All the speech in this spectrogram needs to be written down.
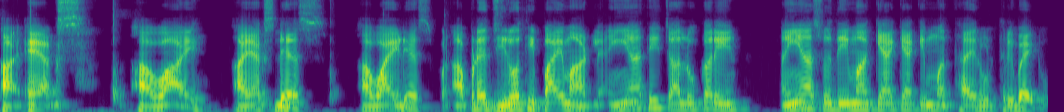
આ એક્સ આ વાય આ એક્સ ડેશ આ વાય ડેશ પણ આપણે ઝીરોથી પાયમાં એટલે અહીંયાથી ચાલુ કરીને અહીંયા સુધીમાં ક્યાં ક્યાં કિંમત થાય? રૂટ થ્રી બાય ટુ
